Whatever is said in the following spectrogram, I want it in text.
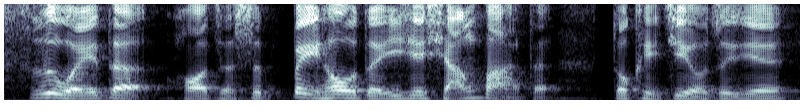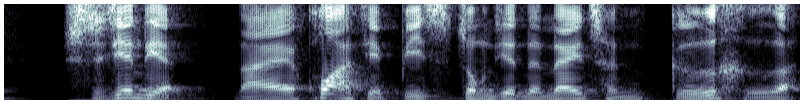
思维的，或者是背后的一些想法的，都可以借由这些时间点来化解彼此中间的那一层隔阂啊。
